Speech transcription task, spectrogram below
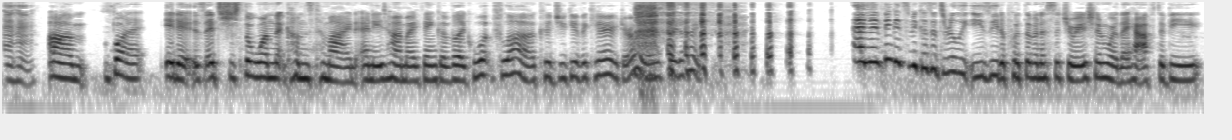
Mm-hmm. Um, but it is. It's just the one that comes to mind anytime I think of like what flaw could you give a character? Oh, they're afraid of heights. and I think it's because it's really easy to put them in a situation where they have to be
